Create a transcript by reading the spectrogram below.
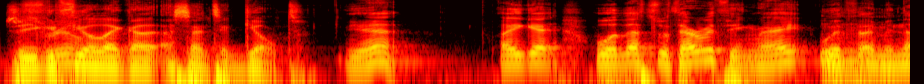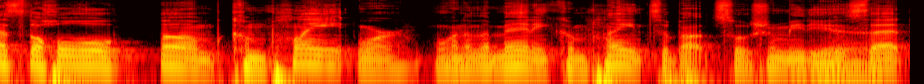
So you can real. feel like a, a sense of guilt. Yeah. Like uh, well, that's with everything, right? With Mm-hmm. I mean, that's the whole um, complaint, or one of the many complaints about social media is that,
